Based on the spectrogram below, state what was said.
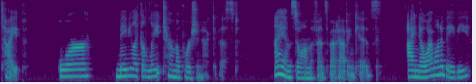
type or maybe like a late term abortion activist. I am still on the fence about having kids. I know I want a baby.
